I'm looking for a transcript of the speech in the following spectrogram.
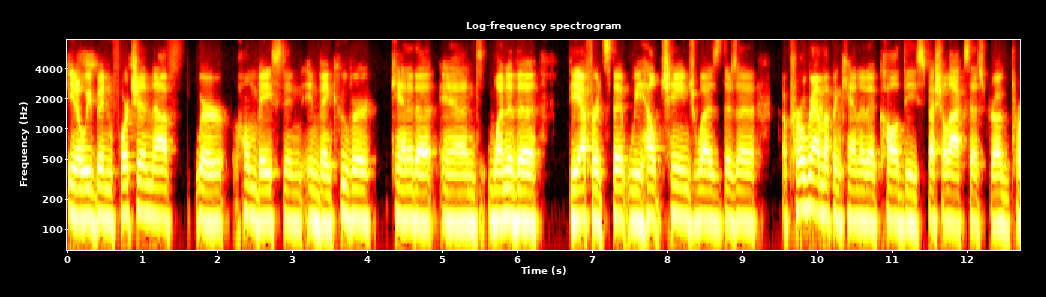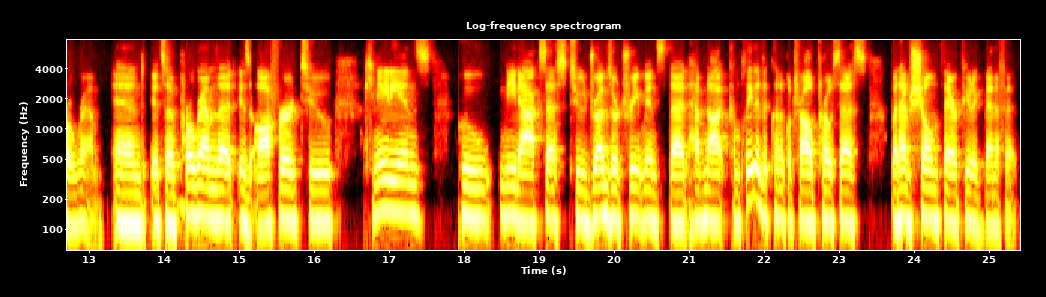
you know, we've been fortunate enough we're home based in in Vancouver, Canada, and one of the the efforts that we helped change was there's a a program up in Canada called the Special Access Drug Program, and it's a program that is offered to Canadians who need access to drugs or treatments that have not completed the clinical trial process but have shown therapeutic benefit.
